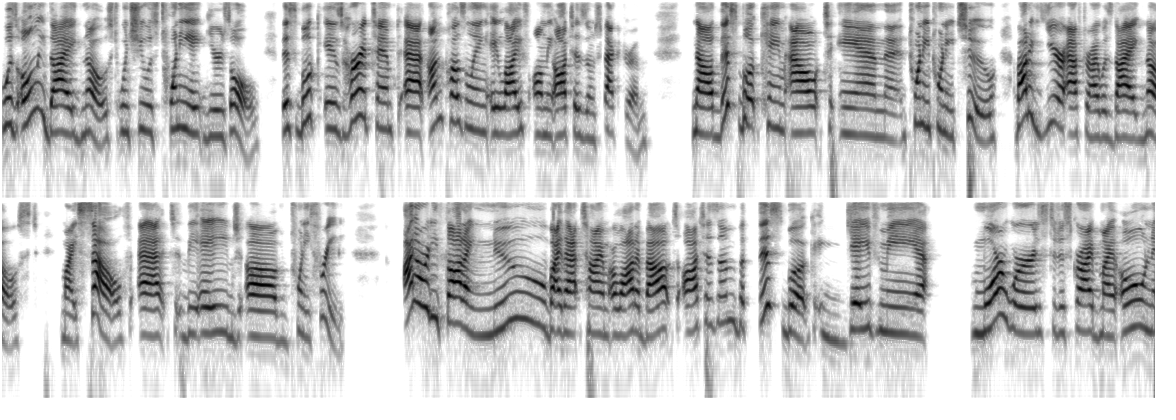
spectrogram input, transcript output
who was only diagnosed when she was 28 years old. This book is her attempt at unpuzzling a life on the autism spectrum. Now, this book came out in 2022, about a year after I was diagnosed myself at the age of 23. I already thought I knew by that time a lot about autism, but this book gave me more words to describe my own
